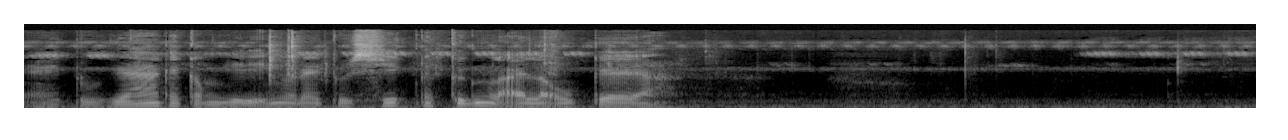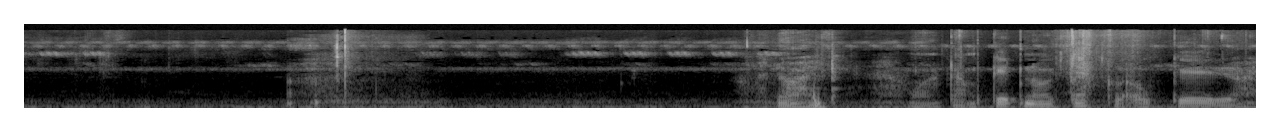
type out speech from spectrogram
Để tôi gá cái công dây điện vào đây tôi siết nó cứng lại là ok à rồi quan trọng kết nối chắc là ok rồi.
